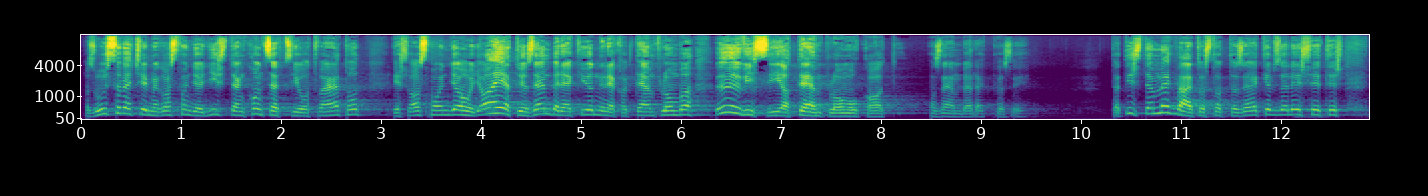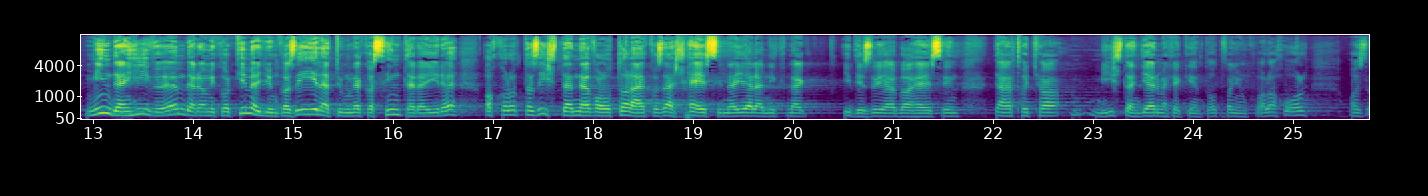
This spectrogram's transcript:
Az új szövetség meg azt mondja, hogy Isten koncepciót váltott, és azt mondja, hogy ahelyett, hogy az emberek jönnének a templomba, ő viszi a templomokat az emberek közé. Tehát Isten megváltoztatta az elképzelését, és minden hívő ember, amikor kimegyünk az életünknek a szintereire, akkor ott az Istennel való találkozás helyszíne jelenik meg, idézőjelben a helyszín. Tehát, hogyha mi Isten gyermekeként ott vagyunk valahol, az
